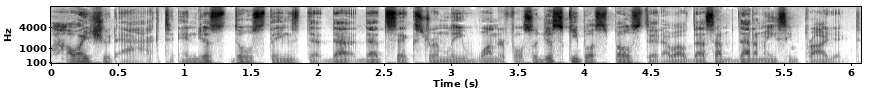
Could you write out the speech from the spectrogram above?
how I should act and just those things that, that that's extremely wonderful so just keep us posted about that that amazing project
